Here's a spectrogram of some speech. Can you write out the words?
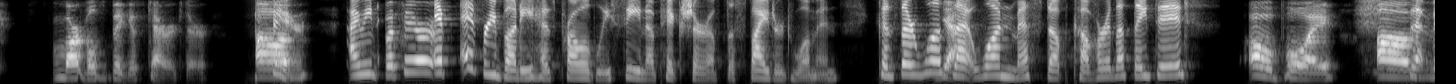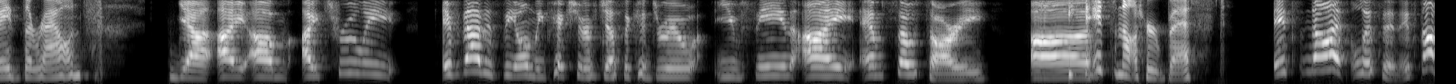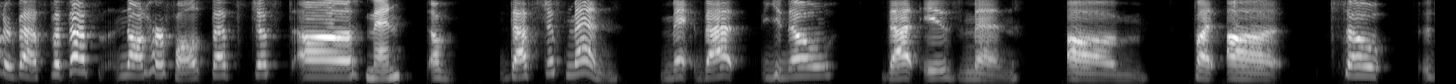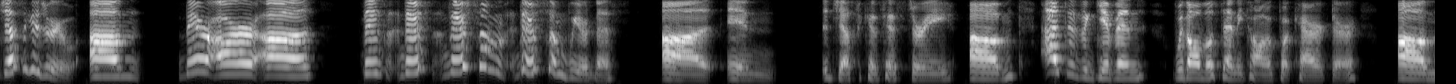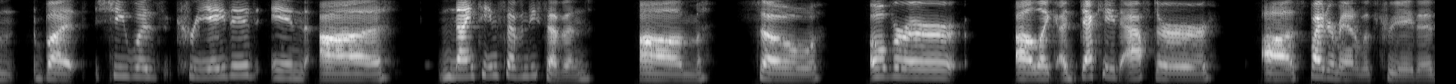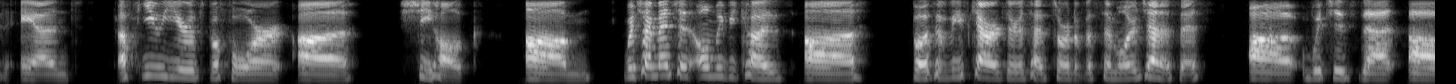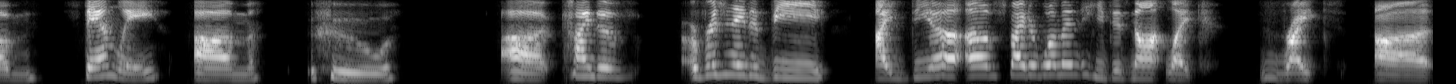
Marvel's biggest character. Um, Fair. I mean, But there, if everybody has probably seen a picture of the Spidered Woman, because there was Yeah. that one messed up cover that they did oh boy, um, that made the rounds. yeah, I um, I truly, if that is the only picture of Jessica Drew you've seen, I am so sorry. Uh, it's not her best. it's not. Listen, it's not her best, but that's not her fault. That's just uh, Men? of that's just men. Me- that you know that is men. Um but uh so Jessica Drew, um there are uh there's there's there's some there's some weirdness uh in Jessica's history. Um as is a given with almost any comic book character. Um but she was created in uh 1977. Um, so over uh, like a decade after uh, Spider-Man was created, and a few years before uh, She-Hulk. Um, which I mention only because uh, both of these characters had sort of a similar genesis. Uh, which is that um, Stan Lee, um, who uh, kind of originated the idea of Spider Woman. He did not like write uh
